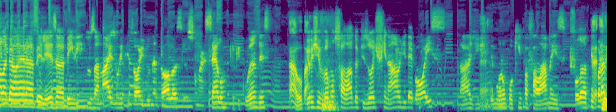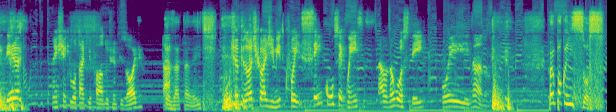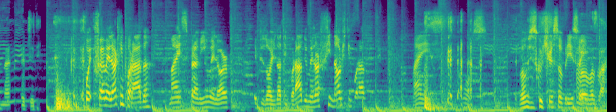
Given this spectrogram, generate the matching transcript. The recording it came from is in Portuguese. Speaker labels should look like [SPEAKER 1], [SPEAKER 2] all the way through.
[SPEAKER 1] Fala galera, beleza? Bem-vindos a mais um episódio do Nerdolas. Eu sou Marcelo, tô aqui com o Andes.
[SPEAKER 2] Ah, oba.
[SPEAKER 1] E hoje vamos falar do episódio final de The Boys. Tá? A gente demorou um pouquinho pra falar, mas falou a temporada inteira. A gente tinha que voltar aqui e falar do último episódio. Tá.
[SPEAKER 2] Exatamente.
[SPEAKER 1] O último episódio que eu admito que foi sem consequências, tá? Eu não gostei. Foi. Mano.
[SPEAKER 2] Foi um pouco insosso, né? Eu diria.
[SPEAKER 1] Foi, foi a melhor temporada, mas pra mim o melhor episódio da temporada e o melhor final de temporada. Mas. vamos, vamos discutir sobre isso aí.
[SPEAKER 2] Vamos lá.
